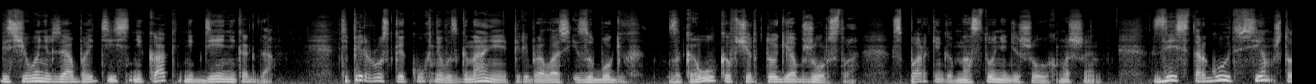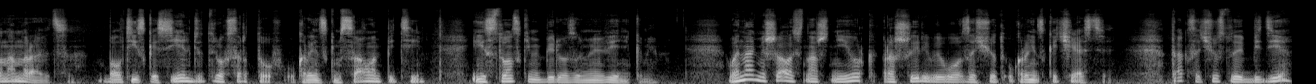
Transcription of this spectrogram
без чего нельзя обойтись никак, нигде и никогда. Теперь русская кухня в изгнании перебралась из убогих закоулков чертоги обжорства с паркингом на сто недешевых машин. Здесь торгуют всем, что нам нравится. Балтийской сельдью трех сортов, украинским салом пяти и эстонскими березовыми вениками. Война вмешалась в наш Нью-Йорк, расширив его за счет украинской части. Так, сочувствуя беде,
